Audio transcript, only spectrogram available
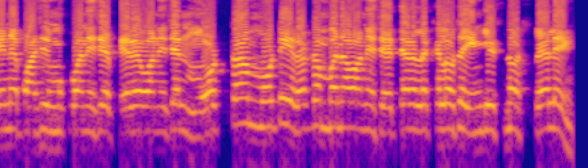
લઈને પાછી મૂકવાની છે ફેરવવાની છે મોટામાં મોટી રકમ બનાવવાની છે. અત્યારે લખેલો છે ઇંગ્લિશ નો સ્પેલિંગ.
